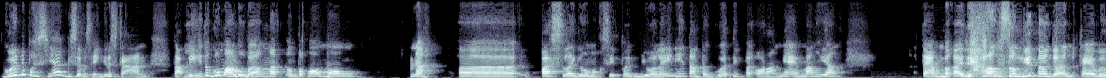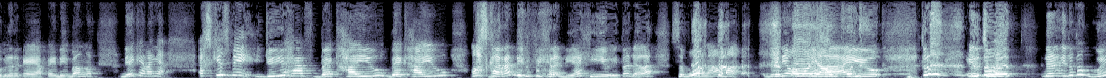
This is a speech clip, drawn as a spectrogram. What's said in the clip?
gue ini posisinya bisa bahasa Inggris kan tapi hmm. itu gue malu banget untuk ngomong nah uh, pas lagi ngomong ke si penjualnya ini tante gue tipe orangnya emang yang tembak aja langsung gitu nggak kayak bener-bener kayak pede banget. Dia kayak nanya excuse me do you have back hayu? Back hayu? Mas karena di pikiran dia hiu itu adalah sebuah nama. Jadi dia ngomong oh, ya hayu. Terus itu tuh dan itu tuh gue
